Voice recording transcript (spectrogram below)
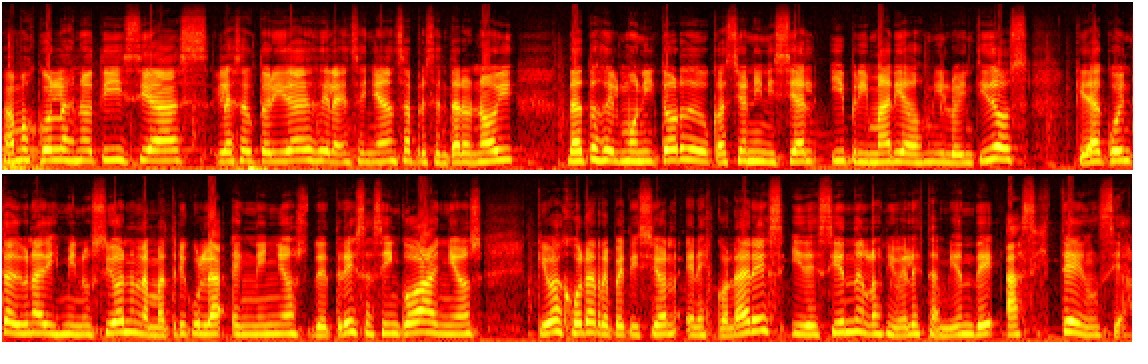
Vamos con las noticias. Las autoridades de la enseñanza presentaron hoy datos del Monitor de Educación Inicial y Primaria 2022, que da cuenta de una disminución en la matrícula en niños de 3 a 5 años, que bajó la repetición en escolares y descienden los niveles también de asistencia.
